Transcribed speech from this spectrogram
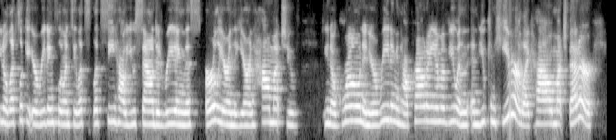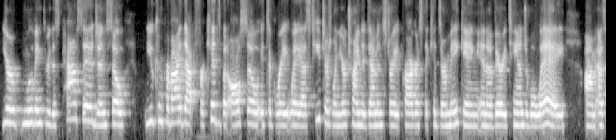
you know let's look at your reading fluency. Let's let's see how you sounded reading this earlier in the year and how much you've you know grown in your reading and how proud i am of you. And and you can hear like how much better you're moving through this passage. And so you can provide that for kids but also it's a great way as teachers when you're trying to demonstrate progress that kids are making in a very tangible way um, as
